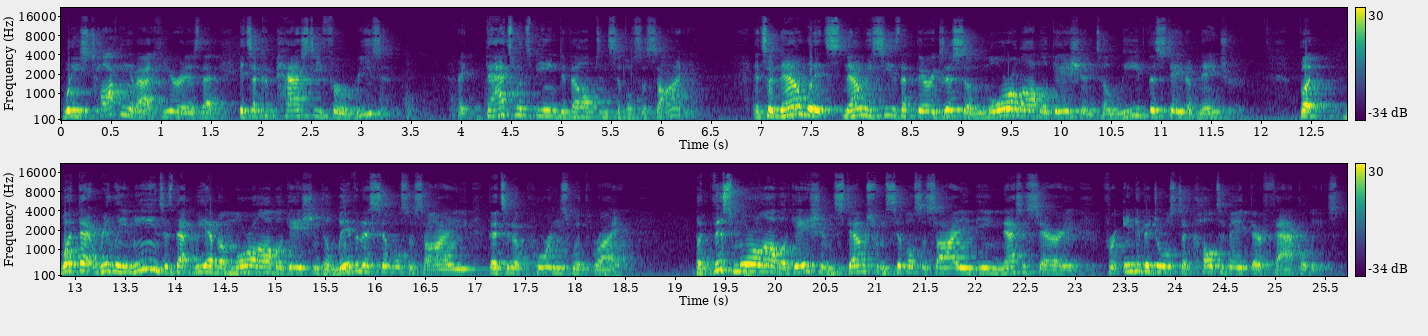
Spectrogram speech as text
what he's talking about here is that it's a capacity for reason. Right? That's what's being developed in civil society. And so now what it's now we see is that there exists a moral obligation to leave the state of nature but what that really means is that we have a moral obligation to live in a civil society that's in accordance with right. But this moral obligation stems from civil society being necessary for individuals to cultivate their faculties,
